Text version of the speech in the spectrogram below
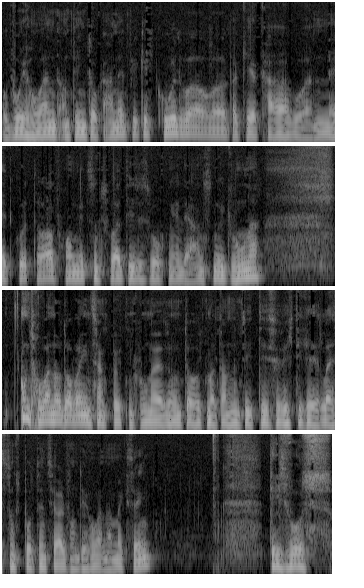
Obwohl Horn an dem Tag auch nicht wirklich gut war, aber der GRK war nicht gut drauf. Haben jetzt zwar dieses Wochenende 1-0 gewonnen. Und Horn hat aber in St. Pölten gewonnen. Also, und da hat man dann die, das richtige Leistungspotenzial von den Horn einmal gesehen das, was,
